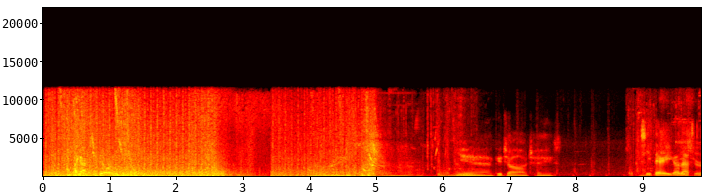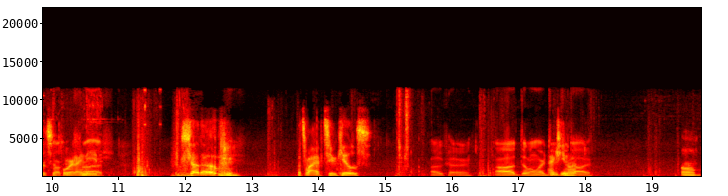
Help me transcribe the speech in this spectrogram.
I got you, Dylan. Nice. Yeah, good job, Chase. See, there you go. Chase, That's the support I need. Shut up. That's why I have two kills. Okay. Uh, Dylan, where did Actually, you you know die? Um,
